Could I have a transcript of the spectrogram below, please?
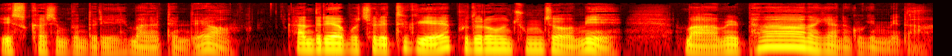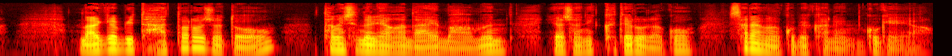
익숙하신 분들이 많을 텐데요. 안드레아 보첼리 특유의 부드러운 중저음이 마음을 편안하게 하는 곡입니다. 낙엽이 다 떨어져도 당신을 향한 나의 마음은 여전히 그대로라고 사랑을 고백하는 곡이에요.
